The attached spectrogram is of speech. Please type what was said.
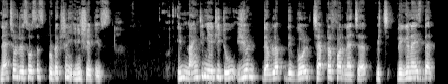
natural resources protection initiatives? In 1982, UN developed the World Charter for Nature, which recognized the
